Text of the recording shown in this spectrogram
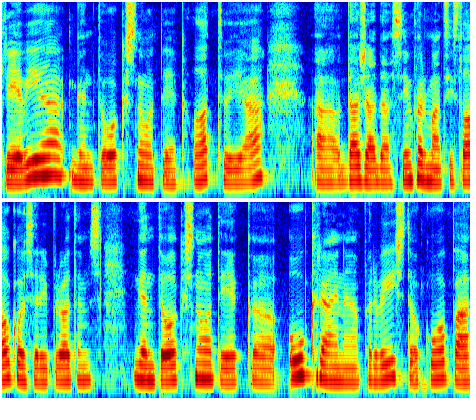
Krievijā, gan to, kas notiek Latvijā, dažādās informācijas laukos arī, protams, gan to, kas notiek Ukrainā par visu to kopā.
